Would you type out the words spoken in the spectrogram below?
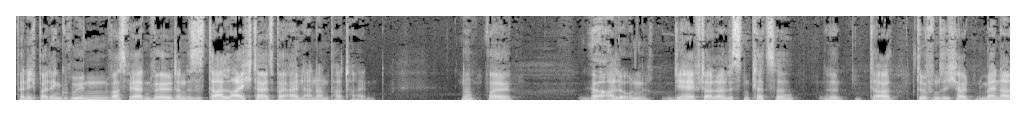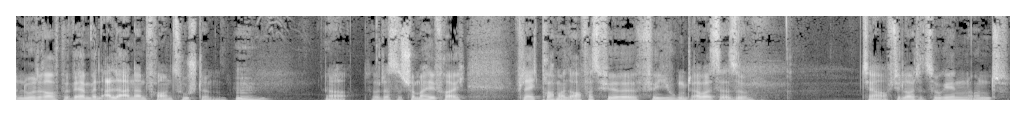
wenn ich bei den Grünen was werden will, dann ist es da leichter als bei allen anderen Parteien. Ne? Weil Ja, alle un die Hälfte aller Listenplätze, äh, da dürfen sich halt Männer nur drauf bewerben, wenn alle anderen Frauen zustimmen. Mhm. Ja, so das ist schon mal hilfreich. Vielleicht braucht man auch was für für Jugend, aber es ist also tja, auf die Leute zugehen und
